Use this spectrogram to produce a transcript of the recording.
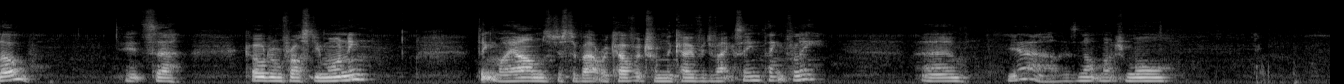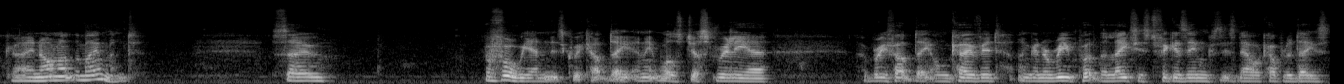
hello. It's a cold and frosty morning. I think my arm's just about recovered from the COVID vaccine, thankfully. Um, yeah, there's not much more going on at the moment. So, before we end this quick update, and it was just really a, a brief update on COVID, I'm going to re put the latest figures in because it's now a couple of days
